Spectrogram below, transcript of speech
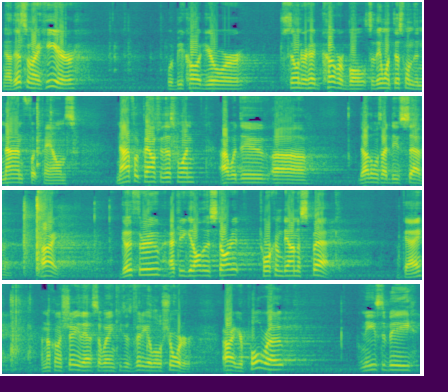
Now this one right here would be called your cylinder head cover bolt. So they want this one to nine foot pounds. Nine foot pounds for this one. I would do, uh, the other ones I'd do seven. All right, go through, after you get all those started, torque them down to spec. Okay, I'm not gonna show you that so we can keep this video a little shorter. All right, your pull rope needs to be,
